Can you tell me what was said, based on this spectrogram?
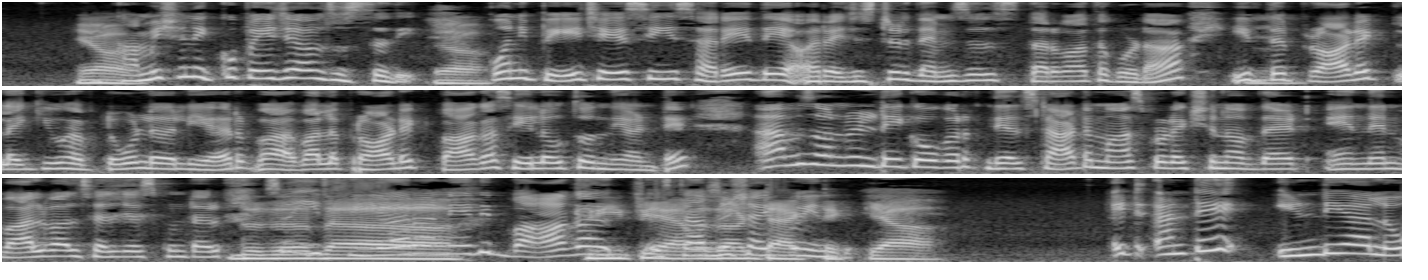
commission ఎక్కువ పే చేయాల్సి వస్తుంది పోనీ పే చేసి సరే దే రిజిస్టర్ దెమ్సెల్స్ తర్వాత కూడా if the product like you have told earlier వాళ్ళ ప్రోడక్ట్ బాగా సేల్ అవుతుంది అంటే Amazon will take over they start mass production of that and then వాళ్ళు వాళ్ళు సెల్ చేసుకుంటారు సో అనేది బాగా ఎస్టాబ్లిష్ అయిపోయింది ఇట్ అంటే ఇండియాలో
